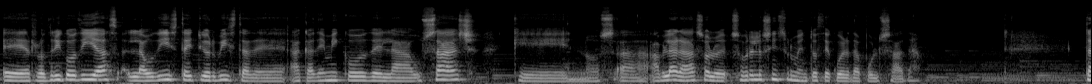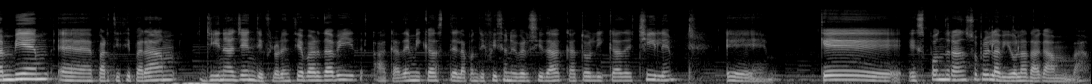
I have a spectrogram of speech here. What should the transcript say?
eh, Rodrigo Díaz, laudista y teorbista de, académico de la USAGE, que nos ah, hablará sobre, los instrumentos de cuerda pulsada. También eh, participarán Gina Allende y Florencia Bardavid, académicas de la Pontificia Universidad Católica de Chile, que expondrán sobre la viola da gamba.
